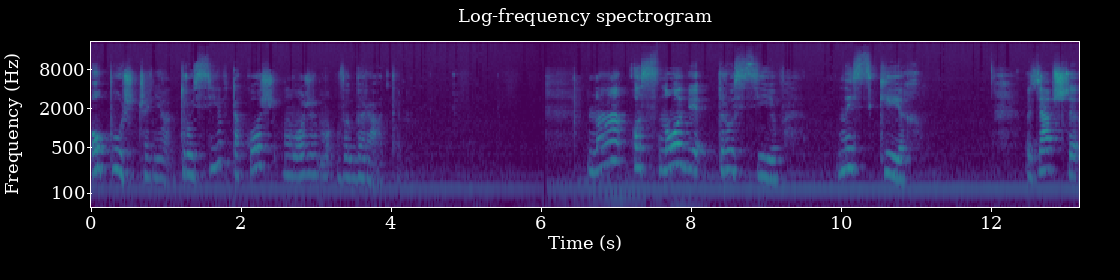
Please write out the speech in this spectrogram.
опущення трусів також можемо вибирати. На основі трусів низьких, взявши е,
